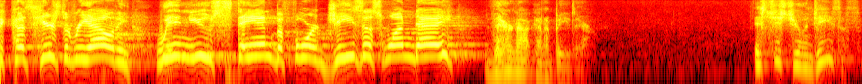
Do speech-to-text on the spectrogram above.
Because here's the reality when you stand before Jesus one day, they're not going to be there. It's just you and Jesus.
